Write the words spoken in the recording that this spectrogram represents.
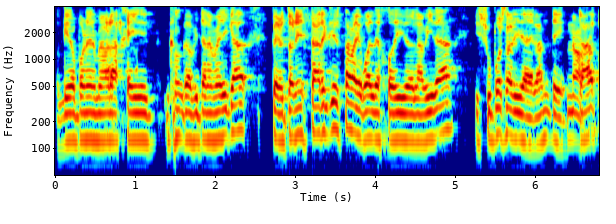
No quiero ponerme ahora hate con Capitán América, pero Tony Stark estaba igual de jodido en la vida y supo salir adelante. No. Cap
